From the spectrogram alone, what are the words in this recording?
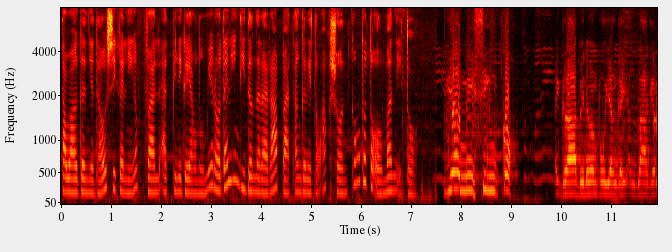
Tawagan niya daw si Kalingap Val at binigay ang numero dahil hindi daw nararapat ang ganitong aksyon kung totoo man ito. Yan ni Cinco. Ay grabe naman po yung gay ang vlogger.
